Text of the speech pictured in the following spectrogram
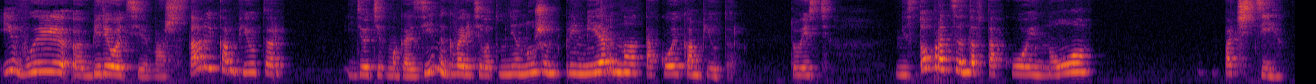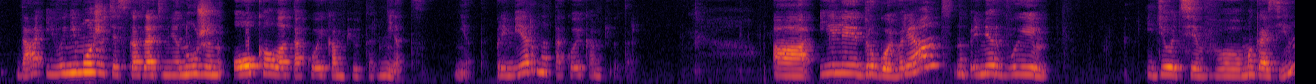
И вы э, берете ваш старый компьютер, идете в магазин и говорите, вот мне нужен примерно такой компьютер. То есть не сто процентов такой, но почти, да, и вы не можете сказать, мне нужен около такой компьютер. Нет, нет, примерно такой компьютер. А, или другой вариант, например, вы идете в магазин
